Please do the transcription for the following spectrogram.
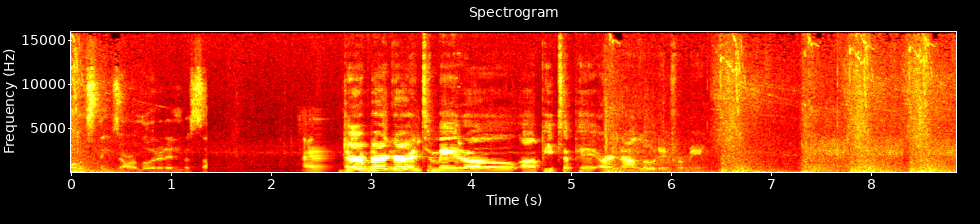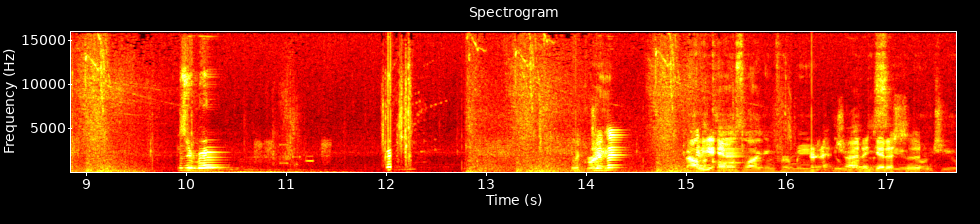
most things are loaded in. Besides, I know, Dur for me too, Burger but- and Tomato uh, Pizza Pit are not loaded for me. Is your bro- Great. Now the Yeah. call's lagging for me. You'll trying to get see us it, to-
